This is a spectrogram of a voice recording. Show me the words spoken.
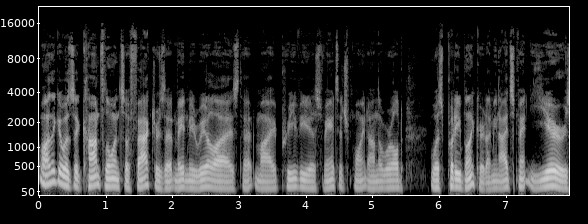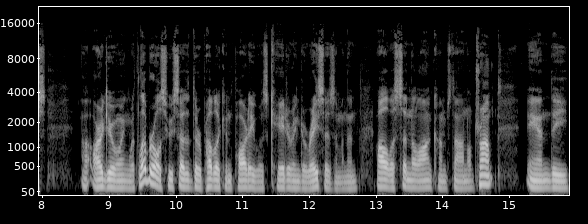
Well, I think it was a confluence of factors that made me realize that my previous vantage point on the world was pretty blinkered. I mean, I'd spent years uh, arguing with liberals who said that the Republican Party was catering to racism. And then all of a sudden along comes Donald Trump, and the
